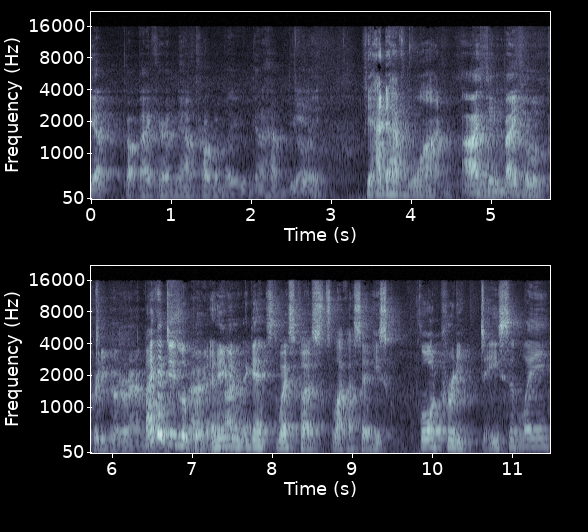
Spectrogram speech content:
Yep, got Baker, and now probably we're going to have Bewley. If you had to have one, I think Mm. Baker looked pretty good around. Baker did look today. good, and even I- against West Coast, like I said, he scored pretty decently.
